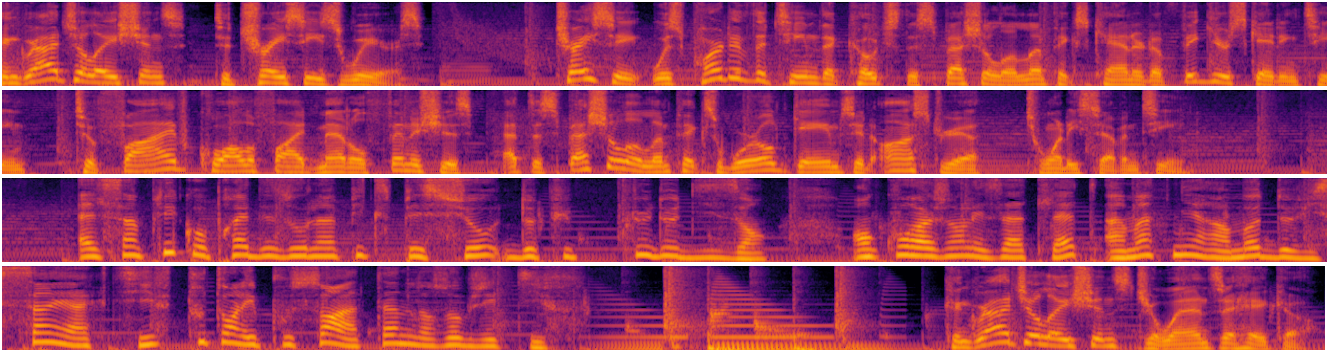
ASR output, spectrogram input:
Congratulations to Tracy Zweers. Tracy was part of the team that coached the Special Olympics Canada figure skating team to five qualified medal finishes at the Special Olympics World Games in Austria 2017. Elle s'implique auprès des Olympiques spéciaux depuis plus de 10 ans, encourageant les athlètes à maintenir un mode de vie sain et actif tout en les poussant à atteindre leurs objectifs. Congratulations, Joanne Zaheko.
